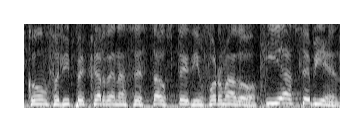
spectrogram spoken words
Con Felipe Cárdenas está usted informado y hace bien.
